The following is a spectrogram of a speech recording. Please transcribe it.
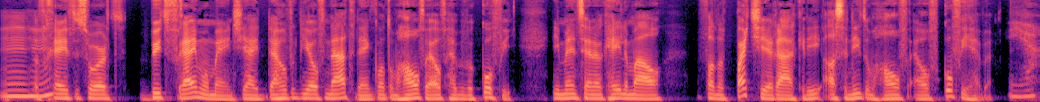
Mhm. Dat geeft een soort buurtvrij momentje. Ja, daar hoef ik niet over na te denken, want om half elf hebben we koffie. Die mensen zijn ook helemaal van het padje raken die als ze niet om half elf koffie hebben. ja.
